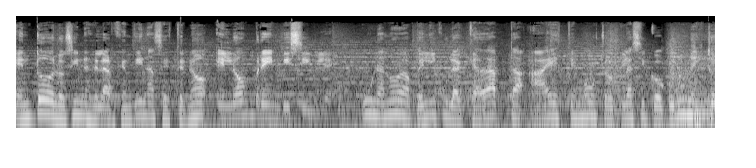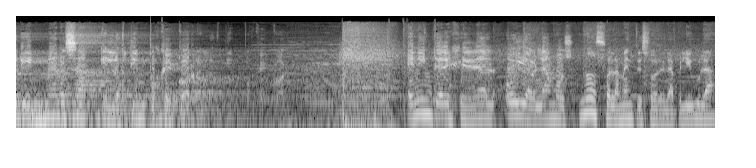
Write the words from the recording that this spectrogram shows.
En todos los cines de la Argentina se estrenó El hombre invisible, una nueva película que adapta a este monstruo clásico con una historia inmersa en los tiempos que corren. En Interés General hoy hablamos no solamente sobre la película,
